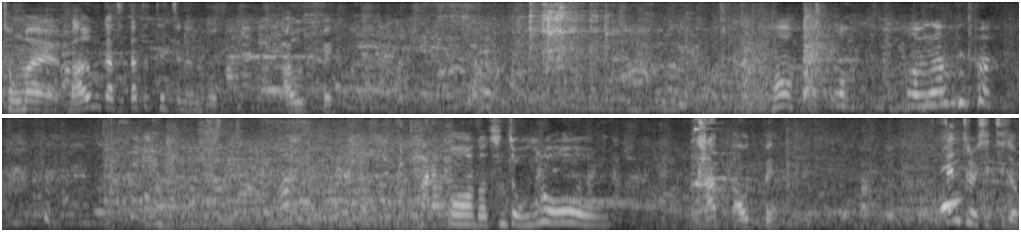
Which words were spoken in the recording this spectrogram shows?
정말 마음까지 따뜻해지는 곳 아웃백. 아, 어, 감사합니다. 어, 나 진짜 울어. 갓 아웃백. 센트럴 시티점.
